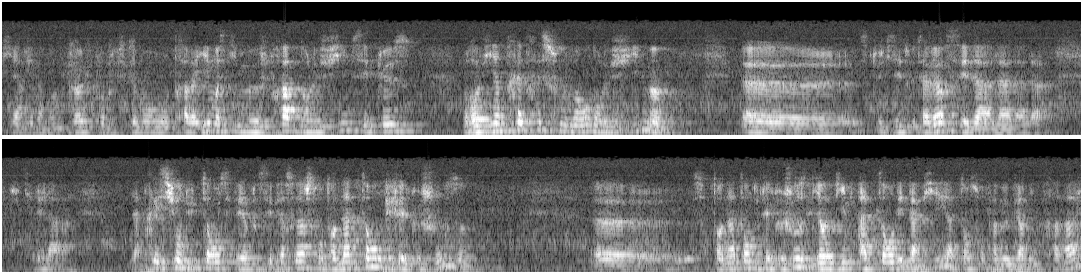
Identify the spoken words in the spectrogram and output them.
qui arrivent à Bangkok pour justement travailler. Moi, ce qui me frappe dans le film, c'est que revient très très souvent dans le film, euh, ce que je disais tout à l'heure, c'est la, je dirais la, la pression du temps, c'est-à-dire que ces personnages sont en attente de quelque chose, euh, sont en attente de quelque chose. Liang Kim attend des papiers, attend son fameux permis de travail,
